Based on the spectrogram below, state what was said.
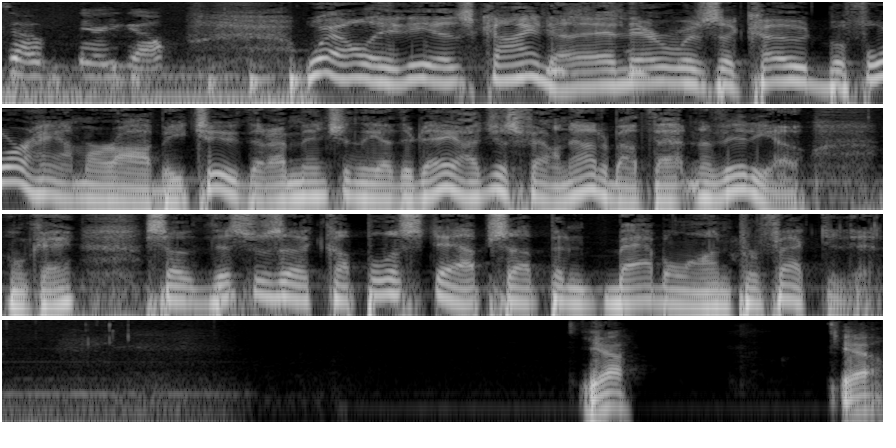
so there you go. Well, it is kind of, and there was a code before Hammurabi too that I mentioned the other day. I just found out about that in a video. Okay, so this was a couple of steps up, and Babylon perfected it. Yeah. Yeah.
